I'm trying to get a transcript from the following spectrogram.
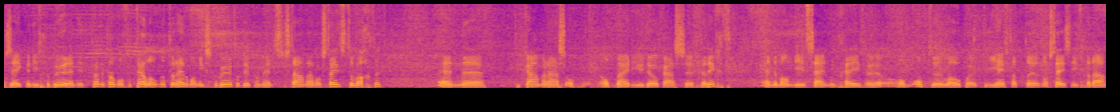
zeker niet gebeuren. En dit kan ik allemaal vertellen omdat er helemaal niks gebeurt op dit moment. Ze staan daar nog steeds te wachten. En uh, de camera's op, op beide judoka's uh, gericht. En de man die het zijn moet geven om op te lopen, die heeft dat nog steeds niet gedaan.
